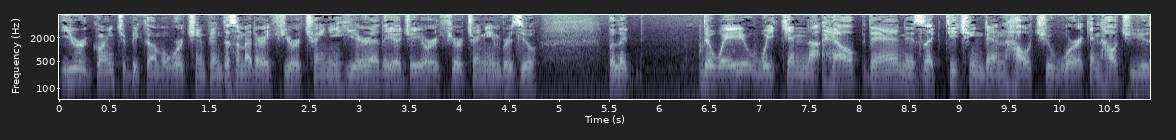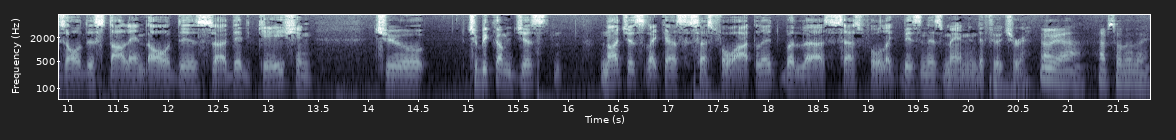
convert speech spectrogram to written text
you're going to become a world champion. Doesn't matter if you're training here at AOJ or if you're training in Brazil, but like the way we can help them is like teaching them how to work and how to use all this talent, all this uh, dedication to to become just not just like a successful athlete, but a successful like businessman in the future. Oh yeah, absolutely.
